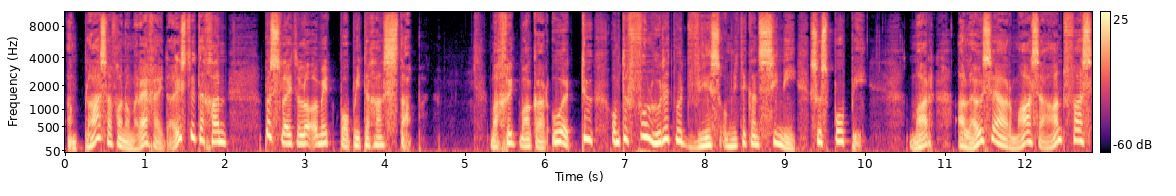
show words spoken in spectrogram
in plaas van om reguit huis toe te gaan, besluit hulle om met Poppy te gaan stap. Magriet maak haar oë toe om te voel hoe dit moet wees om nie te kan sien nie, soos Poppy. Maar alhou sy haar ma se hand vas,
